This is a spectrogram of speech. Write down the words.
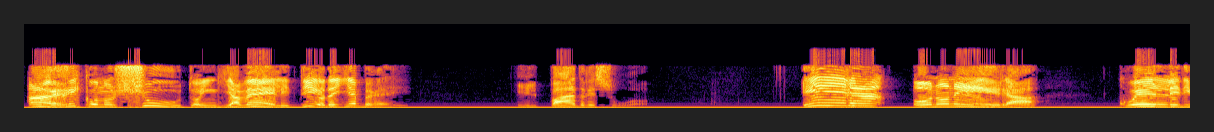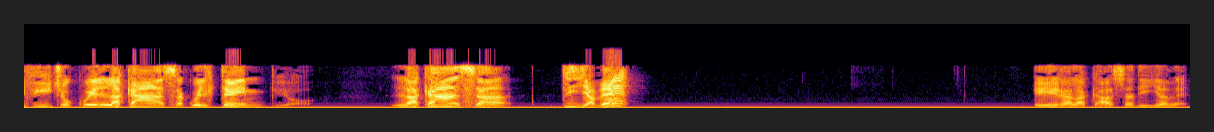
ha riconosciuto in Yahweh, Dio degli ebrei, il Padre suo. Era o non era quell'edificio, quella casa, quel tempio, la casa di Yahweh? Era la casa di Yahweh.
